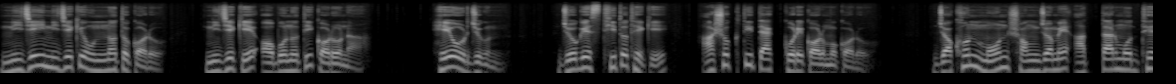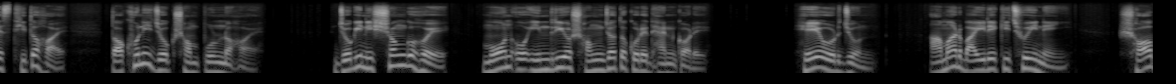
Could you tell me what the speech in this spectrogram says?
নিজেই নিজেকে উন্নত করো, নিজেকে অবনতি করো না। হে অর্জুন, যোগে স্থিত থেকে আসক্তি ত্যাগ করে কর্ম করো। যখন মন সংযমে আত্মার মধ্যে স্থিত হয়, তখনই যোগ সম্পূর্ণ হয়। যোগী নিঃসঙ্গ হয়ে মন ও ইন্দ্রিয় সংযত করে ধ্যান করে। হে অর্জুন, আমার বাইরে কিছুই নেই, সব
